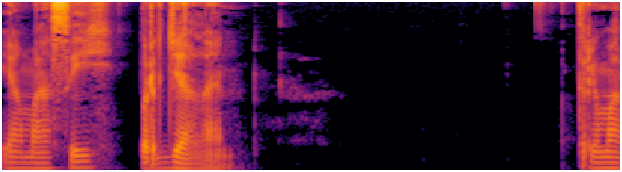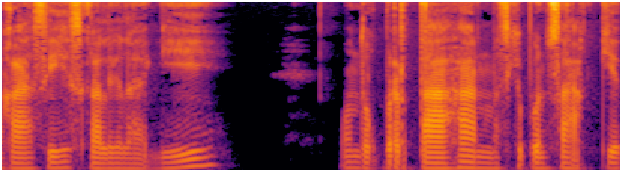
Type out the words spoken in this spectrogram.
yang masih berjalan. Terima kasih sekali lagi untuk bertahan meskipun sakit,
